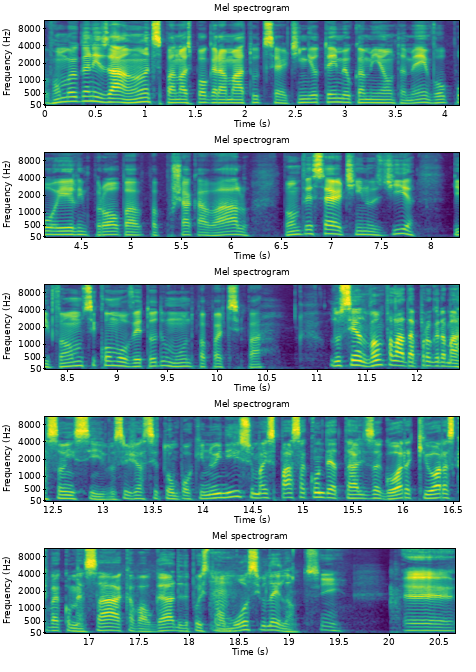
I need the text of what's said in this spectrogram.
vamos organizar antes para nós programar tudo certinho. Eu tenho meu caminhão também, vou pôr ele em prol para puxar cavalo. Vamos ver certinho nos dias e vamos se comover todo mundo para participar. Luciano, vamos falar da programação em si. Você já citou um pouquinho no início, mas passa com detalhes agora. Que horas que vai começar a cavalgada, depois tem o almoço e o leilão. Sim. É,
